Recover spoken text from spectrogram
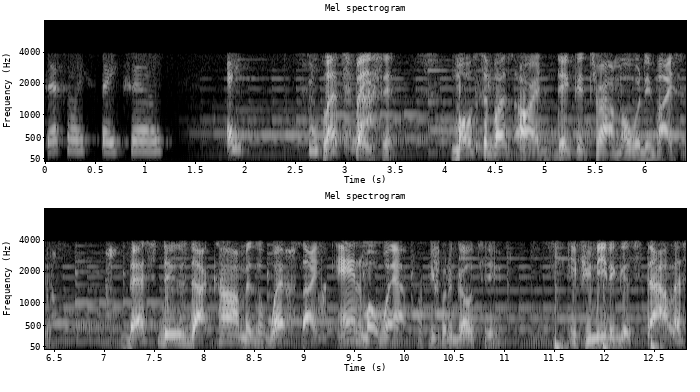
definitely stay tuned. And, and Let's keep face it, most of us are addicted to our mobile devices. BestDoos.com is a website and mobile app for people to go to. If you need a good stylist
